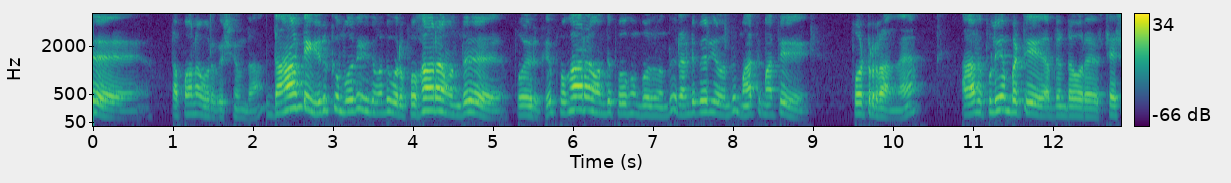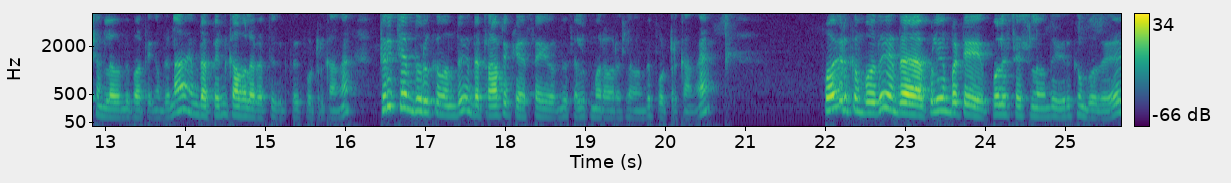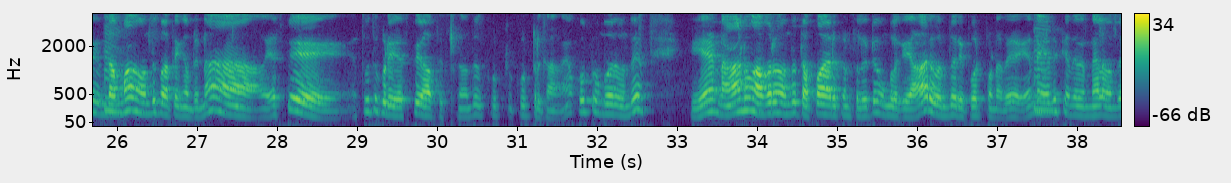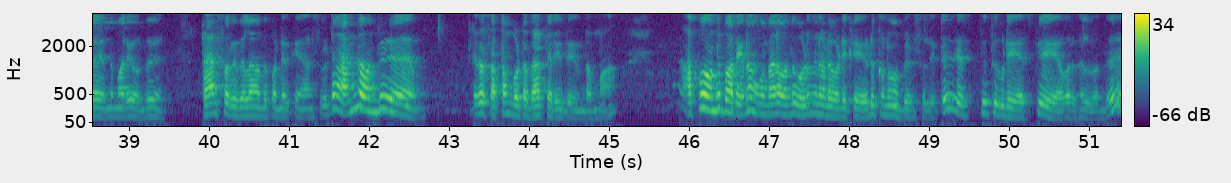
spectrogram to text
தப்பான ஒரு விஷயம்தான். தாண்டி இருக்கும்போது இது வந்து ஒரு புகாரா வந்து போயிருக்கு. புகாரா வந்து போகும்போது வந்து ரெண்டு பேரையும் வந்து மாற்றி மாற்றி போட்டுடுறாங்க அதாவது புளியம்பட்டி அப்படின்ற ஒரு ஸ்டேஷனில் வந்து பார்த்திங்க அப்படின்னா இந்த பெண் காவலரை தூக்கிட்டு போய் போட்டிருக்காங்க. திருச்செந்தூருக்கு வந்து இந்த டிராஃபிக் எஸ்ஐ வந்து செல்குமார் அவர்களை வந்து போட்டிருக்காங்க. போயிருக்கும்போது இந்த புளியம்பட்டி போலீஸ் ஸ்டேஷனில் வந்து இருக்கும்போது இந்த. அம்மா வந்து பார்த்தீங்க அப்படின்னா எஸ்பி தூத்துக்குடி எஸ்பி ஆஃபீஸில் வந்து கூப்பிட்டு கூப்பிட்ருக்காங்க கூப்பிடும்போது வந்து ஏன் நானும் அவரும் வந்து தப்பாக இருக்குன்னு சொல்லிட்டு உங்களுக்கு யார் வந்து ரிப்போர்ட் பண்ணது என்ன. எதுக்கு இந்த மேலே வந்து இந்த மாதிரி வந்து ட்ரான்ஸ்ஃபர் இதெல்லாம் வந்து பண்ணியிருக்கீங்கன்னு சொல்லிட்டு அங்கே வந்து ஏதோ சத்தம் போட்டதா தெரியுது இந்த அம்மா அப்போ வந்து பார்த்தீங்கன்னா உங்க மேலே வந்து ஒழுங்கு நடவடிக்கை எடுக்கணும் அப்படின்னு சொல்லிட்டு எஸ்- தூத்துக்குடி எஸ்பி அவர்கள் வந்து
